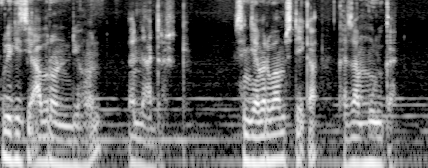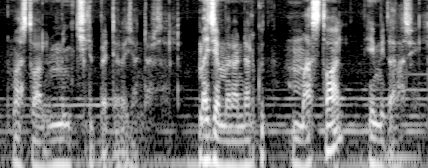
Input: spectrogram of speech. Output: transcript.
ሁልጊዜ አብሮን እንዲሆን እናድርግ። ስንጀምር በአምስት ደቂቃ ከዛ ሙሉ ቀን ማስተዋል የምንችልበት ደረጃ እንደርሳለን። መጀመሪያ እንዳልኩት ማስተዋል የሚጠላ ሰው የለም።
